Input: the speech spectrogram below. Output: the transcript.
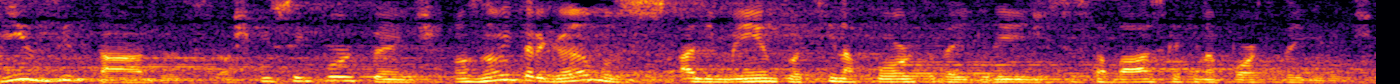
visitadas. Acho que isso é importante. Nós não entregamos alimento aqui na porta da igreja, cesta básica aqui na porta da igreja.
